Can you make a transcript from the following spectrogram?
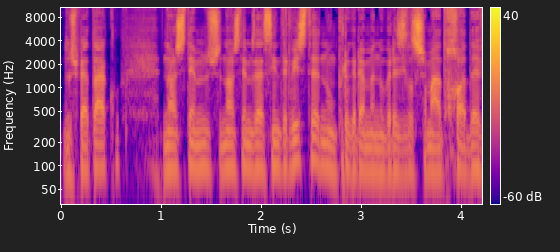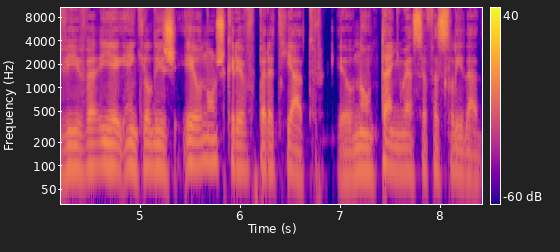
do espetáculo. Nós temos, nós temos essa entrevista num programa no Brasil chamado Roda Viva, em que ele diz: Eu não escrevo para teatro, eu não tenho essa facilidade.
